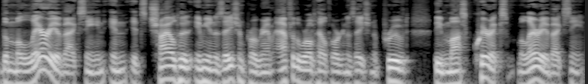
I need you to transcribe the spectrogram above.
the malaria vaccine in its childhood immunization program after the World Health Organization approved the Mosquirix malaria vaccine.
